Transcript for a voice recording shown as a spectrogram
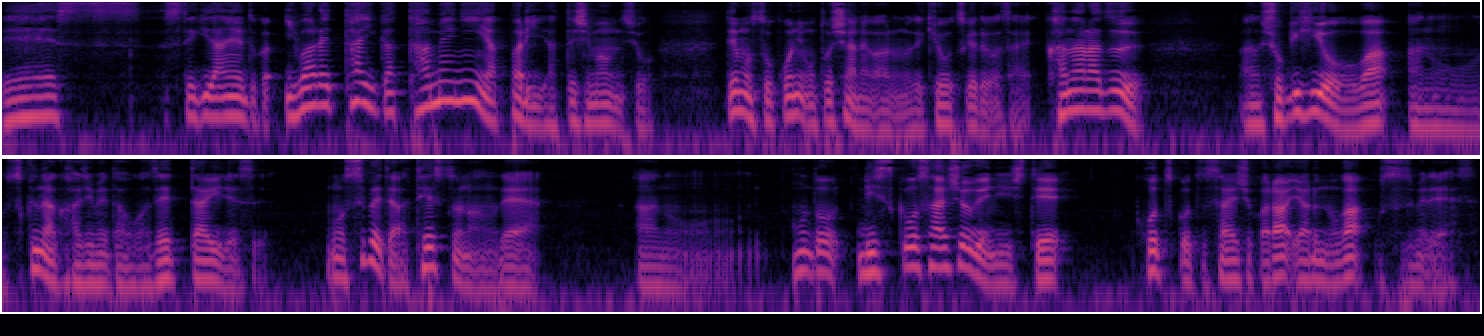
えー、素敵だねとか言われたいがためにやっぱりやってしまうんですよ。でもそこに落とし穴があるので気をつけてください。必ず、あの初期費用は、あの、少なく始めた方が絶対いいです。もうすべてはテストなので、あの、本当リスクを最小限にして、コツコツ最初からやるのがおすすめです。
